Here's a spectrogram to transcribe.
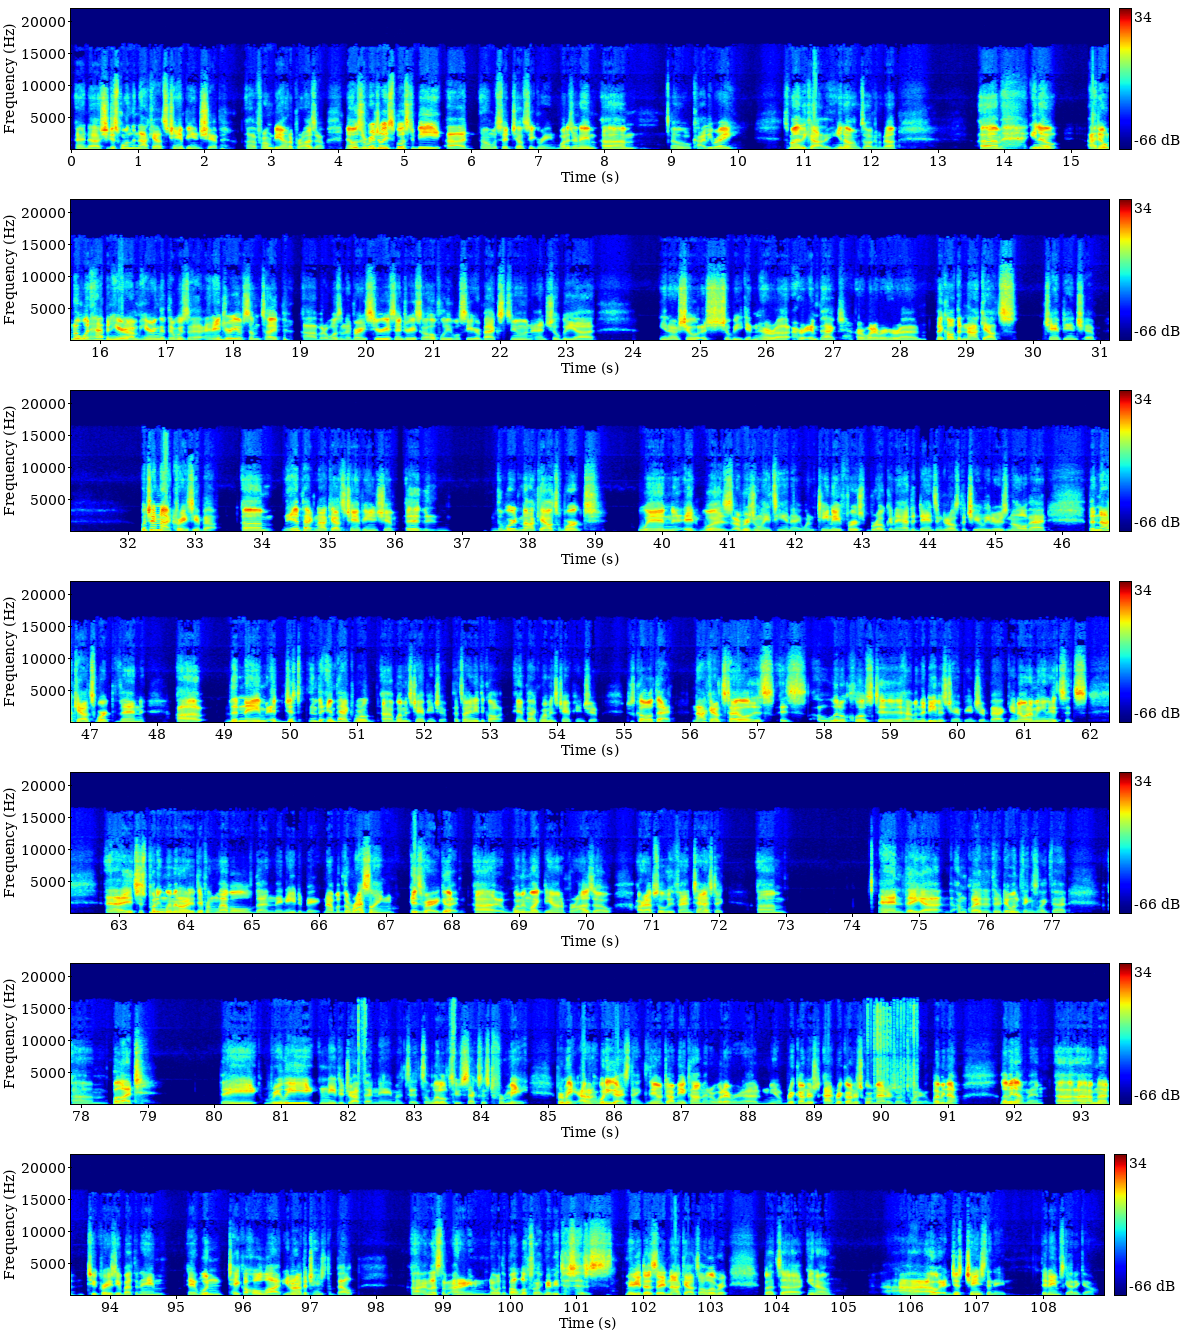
and uh, she just won the Knockouts Championship. Uh, from Deonna Purrazzo. Now, it was originally supposed to be, uh, I almost said Chelsea Green. What is her name? Um, Oh, Kylie Rae, Smiley Kylie. You know what I'm talking about. Um, you know, I don't know what happened here. I'm hearing that there was a, an injury of some type, uh, but it wasn't a very serious injury. So hopefully we'll see her back soon, and she'll be, uh, you know, she'll she'll be getting her uh, her impact or whatever her uh, they call it the knockouts championship, which I'm not crazy about. Um, the Impact Knockouts Championship. Uh, the word knockouts worked when it was originally TNA, when TNA first broke and they had the dancing girls, the cheerleaders, and all of that. The knockouts worked then. Uh, the name, it just the Impact World uh, Women's Championship. That's all I need to call it. Impact Women's Championship. Just call it that. Knockouts title is is a little close to having the Divas Championship back. You know what I mean? It's it's uh, it's just putting women on a different level than they need to be now. But the wrestling is very good. Uh, women like Deonna Purrazzo are absolutely fantastic. Um, and they, uh, I'm glad that they're doing things like that. Um, but they really need to drop that name. It's it's a little too sexist for me. For me, I don't know. What do you guys think? You know, drop me a comment or whatever. Uh, you know, Rick under at Rick underscore matters on Twitter. Let me know. Let me know, man. Uh, I, I'm not too crazy about the name. It wouldn't take a whole lot. You don't have to change the belt, uh, unless the, I don't even know what the belt looks like. Maybe it just says maybe it does say knockouts all over it, but uh, you know, I, I just change the name. The name's got to go.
